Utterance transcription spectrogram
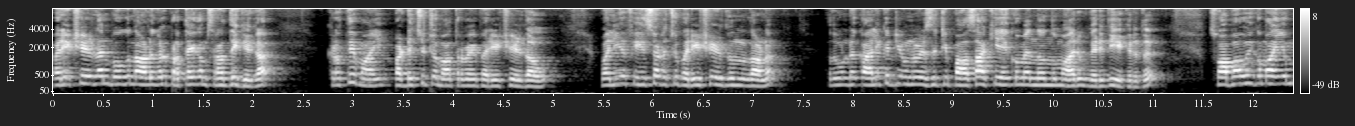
പരീക്ഷ എഴുതാൻ പോകുന്ന ആളുകൾ പ്രത്യേകം ശ്രദ്ധിക്കുക. കൃത്യമായി പഠിച്ചിട്ട് മാത്രമേ പരീക്ഷ എഴുതാവൂ. വലിയ ഫീസ് അടച്ച് പരീക്ഷ എഴുതുന്നതാണ്. അതുകൊണ്ട് കാലിക്കറ്റ് യൂണിവേഴ്സിറ്റി പാസ്സാക്കിയേക്കുമെന്നൊന്നും ആരും കരുതിയേക്കരുത്. സ്വാഭാവികമായും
